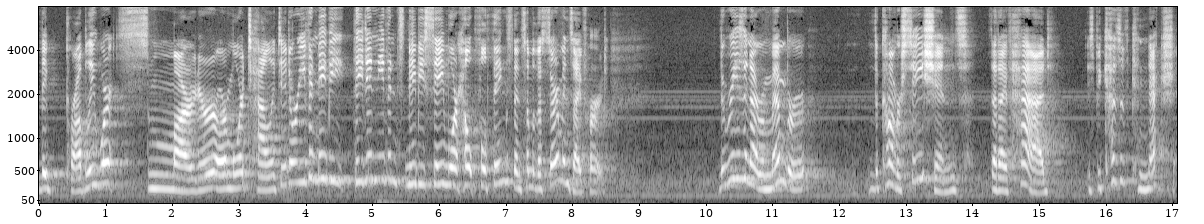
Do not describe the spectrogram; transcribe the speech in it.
They probably weren't smarter or more talented, or even maybe they didn't even maybe say more helpful things than some of the sermons I've heard. The reason I remember the conversations that I've had is because of connection.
